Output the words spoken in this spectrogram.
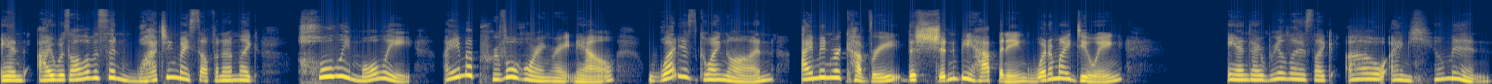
And I was all of a sudden watching myself and I'm like, holy moly, I am approval whoring right now. What is going on? I'm in recovery. This shouldn't be happening. What am I doing? And I realized, like, oh, I'm human.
